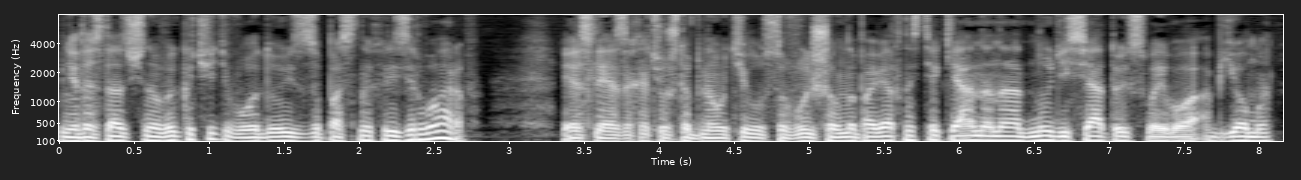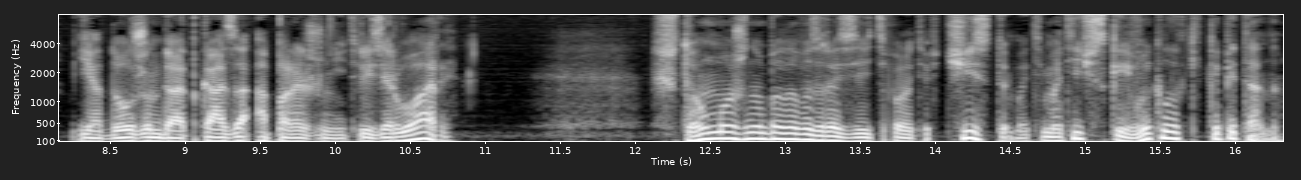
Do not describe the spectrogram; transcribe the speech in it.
мне достаточно выкачать воду из запасных резервуаров. Если я захочу, чтобы Наутилус вышел на поверхность океана на одну десятую своего объема, я должен до отказа опорожнить резервуары. Что можно было возразить против чистой математической выкладки капитана?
